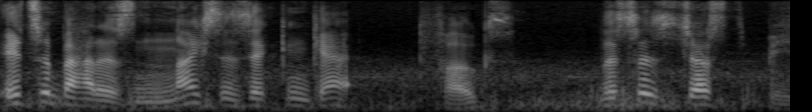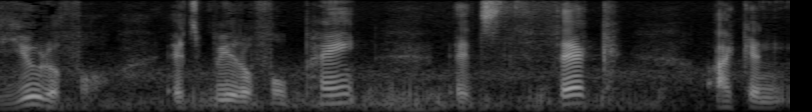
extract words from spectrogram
It's about as nice as it can get, folks. This is just beautiful. It's beautiful paint. It's thick. I can,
